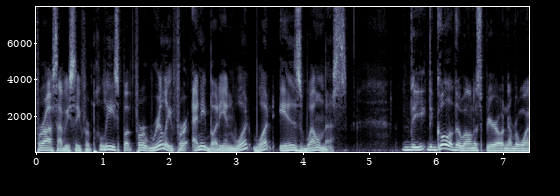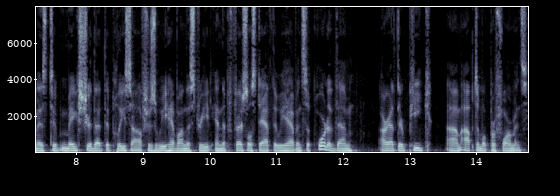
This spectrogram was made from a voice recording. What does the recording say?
for us? Obviously, for police, but for really for anybody. And what what is wellness? the the goal of the wellness bureau number one is to make sure that the police officers we have on the street and the professional staff that we have in support of them are at their peak um, optimal performance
